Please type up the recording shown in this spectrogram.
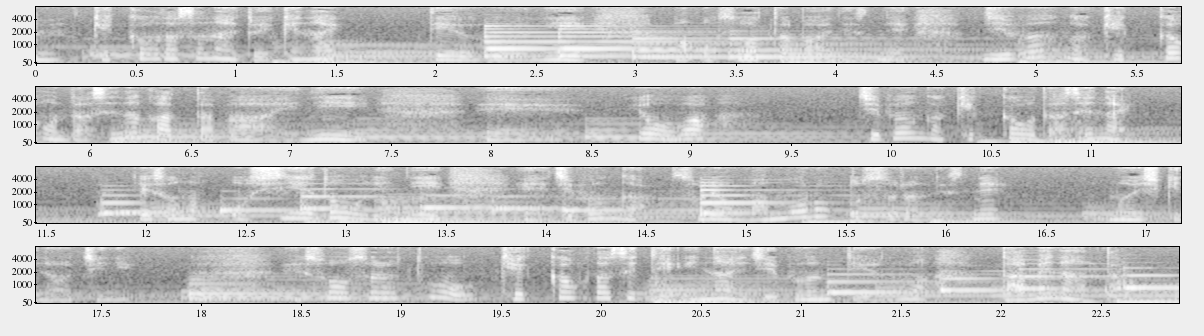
うん、結果を出さないといけないっていう風に、まあ、教わった場合ですね。自分が結果を出せなかった場合に、えー、要は自分が結果を出せない。でその教え通りに、えー、自分がそれを守ろうとするんですね。無意識のうちに、えー、そうすると結果を出せていない自分っていうのはダメなんだ。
